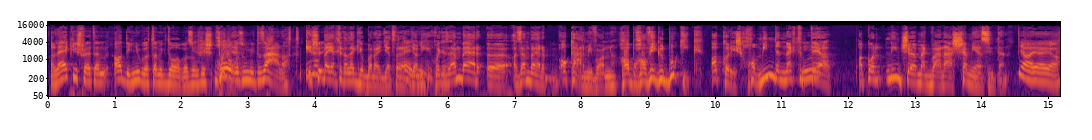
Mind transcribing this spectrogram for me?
a lelkismeretem addig nyugodt, amíg dolgozunk, és Hogyne? dolgozunk, mint az állat. Én és ebben értek a legjobban egyet veled, Ennyi. Jani, hogy az ember, az ember akármi van, ha, ha végül bukik, akkor is, ha mindent megtettél, Hmm. Akkor nincs megvánás semmilyen szinten. Ja, ja, ja.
